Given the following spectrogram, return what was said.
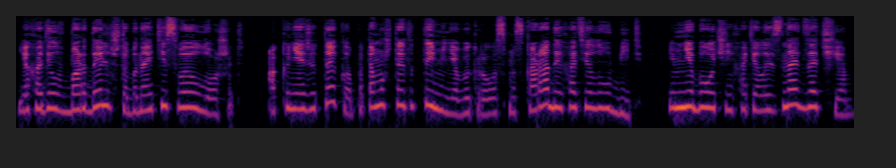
Я ходил в бордель, чтобы найти свою лошадь, а к князю Текла, потому что это ты меня выкрала с маскарада и хотела убить, и мне бы очень хотелось знать, зачем.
